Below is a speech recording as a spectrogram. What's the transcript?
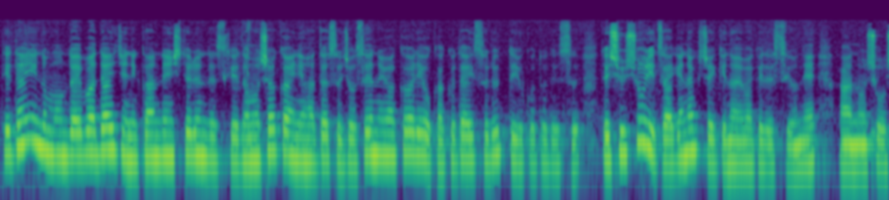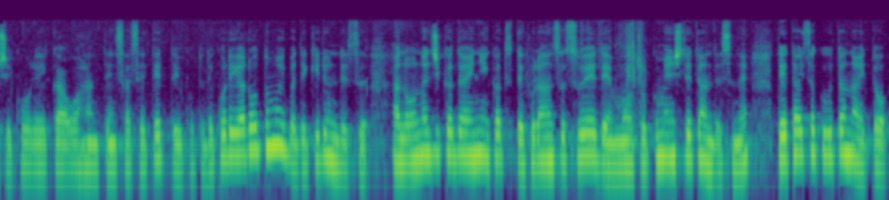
で第2の問題は大臣に関連してるんですけれども社会に果たす女性の役割を拡大するっていうことです。で出生率上げなくちゃいけないわけですよね。あの少子高齢化を反転させてっていうことでこれやろうと思えばできるんです。あの同じ課題にかつてフランススウェーデンも直面してたんですね。で対策打たないと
